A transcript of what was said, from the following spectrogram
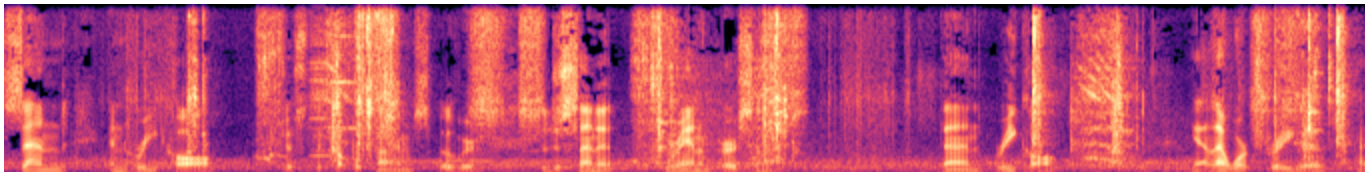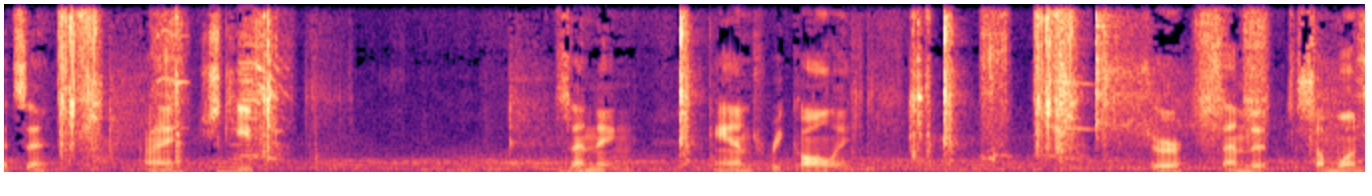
send and recall just a couple times over. So, just send it to a random person, then recall. Yeah, that works pretty good, I'd say. Alright, just keep sending and recalling. Sure, send it to someone.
